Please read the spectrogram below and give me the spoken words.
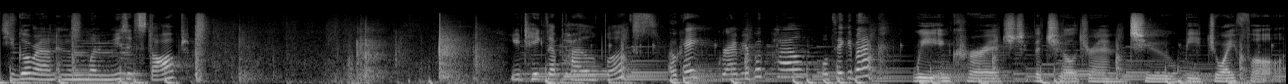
So you go around and then when the music stopped, you take that pile of books. Okay, grab your book pile, we'll take it back. We encouraged the children to be joyful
